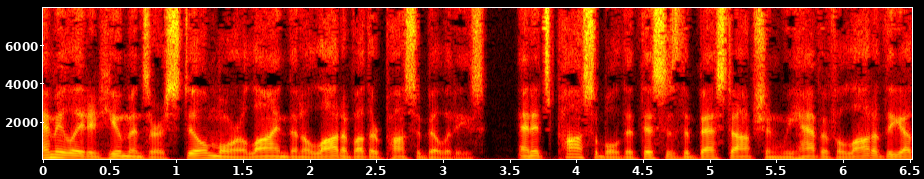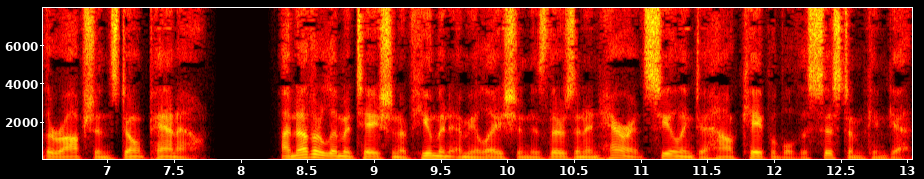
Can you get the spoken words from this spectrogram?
Emulated humans are still more aligned than a lot of other possibilities, and it's possible that this is the best option we have if a lot of the other options don't pan out. Another limitation of human emulation is there's an inherent ceiling to how capable the system can get,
